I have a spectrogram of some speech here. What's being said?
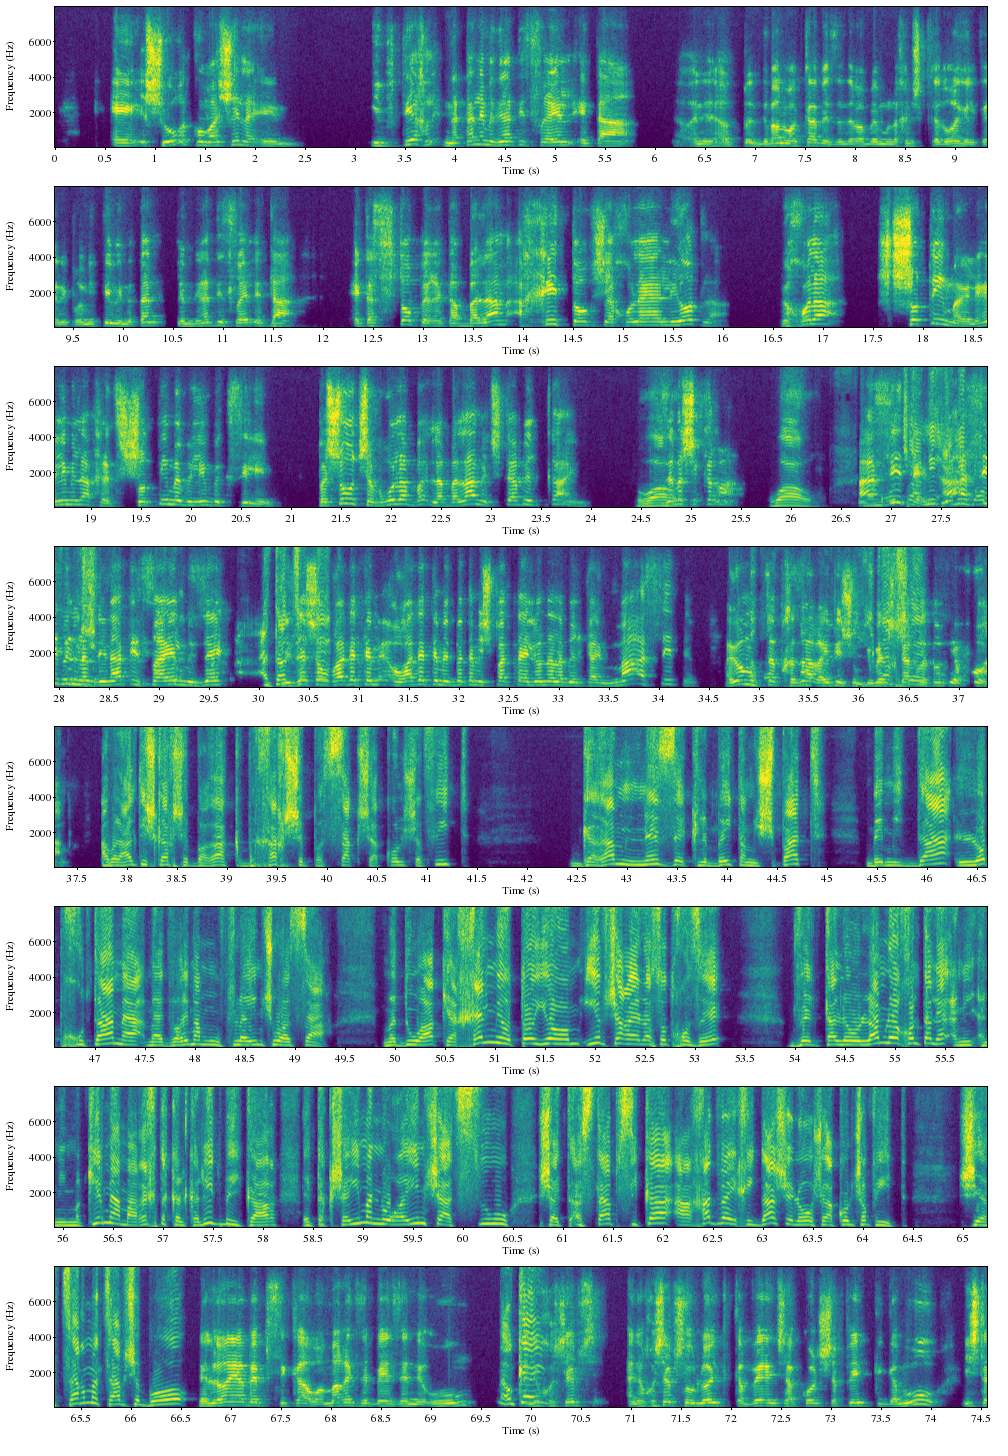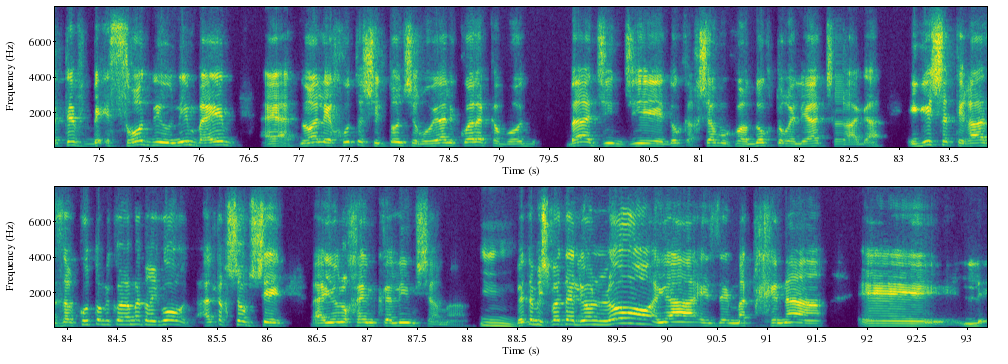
אה, שיעור הקומה שלהם הבטיח, נתן למדינת ישראל את ה... אני, דיברנו על מכבי, זה דבר במונחים של כדורגל, כי אני פרימיטיבי, נתן למדינת ישראל את ה... את הסטופר, את הבלם הכי טוב שיכול היה להיות לה. וכל השוטים האלה, אין לי מילה אחרת, שוטים נבלים וכסילים, פשוט שברו לב, לבלם את שתי הברכיים. וואו. זה מה שקרה. וואו. מה עשיתם? שאני, מה עשיתם למדינת ישראל ש... מזה, מזה שהורדתם את בית המשפט העליון על הברכיים? מה עשיתם? היום הוא קצת חזר, ראיתי שהוא קיבל שתי החלטות יפות. אבל אל תשכח שברק, בכך שפסק שהכל שפיט, גרם נזק לבית המשפט במידה לא פחותה מה, מהדברים המופלאים שהוא עשה. מדוע? כי החל מאותו יום אי אפשר היה לעשות חוזה ואתה לעולם לא יכולת, ל... אני, אני מכיר מהמערכת הכלכלית בעיקר את הקשיים הנוראים שעשו, שעשתה הפסיקה האחת והיחידה שלו שהכל שפיט, שיצר מצב שבו... זה לא היה בפסיקה, הוא אמר את זה באיזה נאום. אוקיי. אני חושב ש... אני חושב שהוא לא התכוון שהכל שפיט, כי גם הוא השתתף בעשרות דיונים בהם אה, התנועה לאיכות השלטון, שראויה לכל הכבוד, בא ג'ינג'י, דוק, עכשיו הוא כבר דוקטור אליעד שרגא, הגיש עתירה, זרקו אותו מכל המדרגות. אל תחשוב שהיו לו חיים קלים שם. Mm. בית המשפט העליון לא היה איזה מטחנה אה,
